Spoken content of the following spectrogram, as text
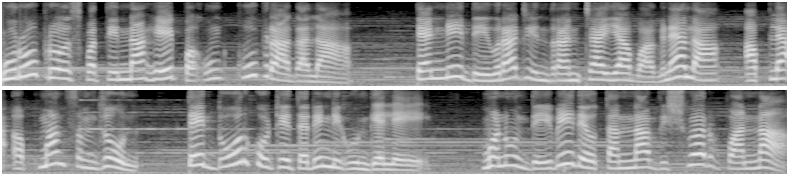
गुरु बृहस्पतींना हे पाहून खूप राग आला. त्यांनी देवराज इंद्रांच्या या वागण्याला आपल्या अपमान समजून ते दूर कुठेतरी निघून गेले. म्हणून देवी देवतांना विश्वरूपांना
